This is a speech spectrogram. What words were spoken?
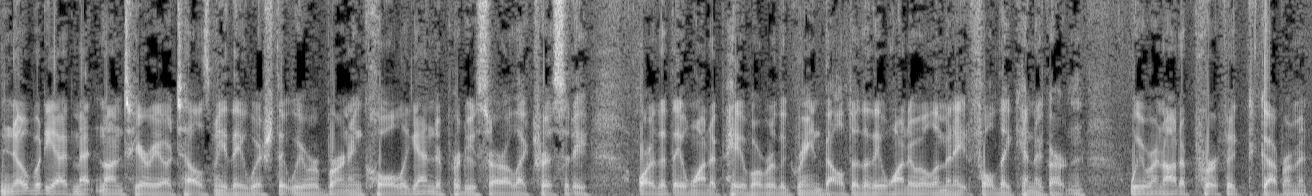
nobody I've met in Ontario tells me they wish that we were burning coal again to produce our electricity, or that they want to pave over the green belt, or that they want to eliminate full day kindergarten. We were not a perfect government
